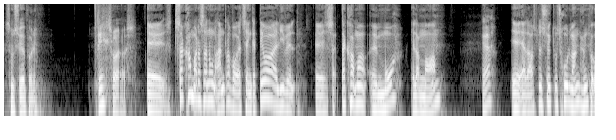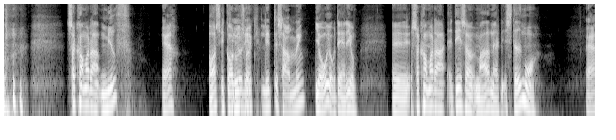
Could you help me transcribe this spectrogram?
som søger på det. Det tror jeg også. Øh, så kommer der så nogle andre, hvor jeg tænker, det var alligevel... Øh, så, der kommer øh, mor, eller mom, Ja. øh, er der også blevet søgt utrolig mange gange på. så kommer der MILF, Ja. også et godt det er udtryk. Lidt, lidt det samme, ikke? Jo, jo, det er det jo. Øh, så kommer der, det er så meget mærkeligt, stedmor. Ja.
